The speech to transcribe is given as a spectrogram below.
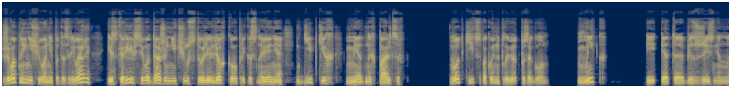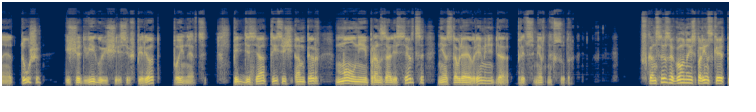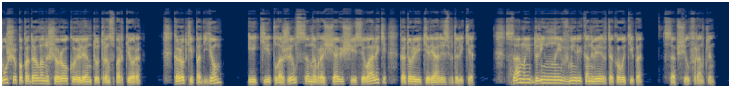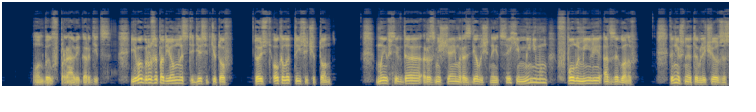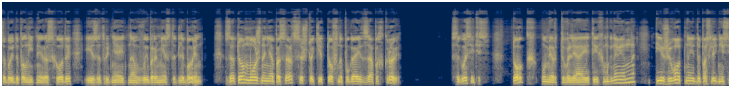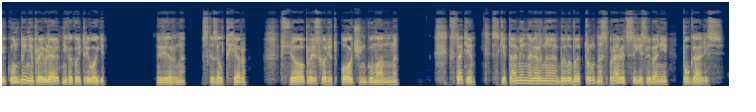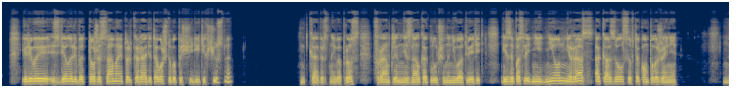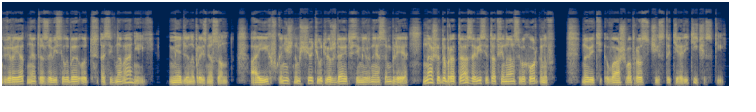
Животные ничего не подозревали и, скорее всего, даже не чувствовали легкого прикосновения гибких медных пальцев. Вот кит спокойно плывет по загону. Миг, и эта безжизненная туша, еще двигающаяся вперед по инерции. Пятьдесят тысяч ампер молнии пронзали сердце, не оставляя времени для предсмертных судорог. В конце загона исполинская туша попадала на широкую ленту транспортера. Короткий подъем, и кит ложился на вращающиеся валики, которые терялись вдалеке. «Самый длинный в мире конвейер такого типа», — сообщил Франклин. Он был вправе гордиться. Его грузоподъемность — десять китов, то есть около тысячи тонн. Мы всегда размещаем разделочные цехи минимум в полумиле от загонов. Конечно, это влечет за собой дополнительные расходы и затрудняет нам выбор места для боин, зато можно не опасаться, что китов напугает запах крови. Согласитесь, ток умертвляет их мгновенно, и животные до последней секунды не проявляют никакой тревоги. — Верно, — сказал Тхер. — Все происходит очень гуманно. Кстати, с китами, наверное, было бы трудно справиться, если бы они пугались? Или вы сделали бы то же самое только ради того, чтобы пощадить их чувства? Каверсный вопрос. Франклин не знал, как лучше на него ответить, и за последние дни он не раз оказывался в таком положении. — Вероятно, это зависело бы от ассигнований, — медленно произнес он, — а их в конечном счете утверждает Всемирная Ассамблея. Наша доброта зависит от финансовых органов. Но ведь ваш вопрос чисто теоретический.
